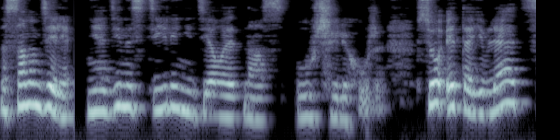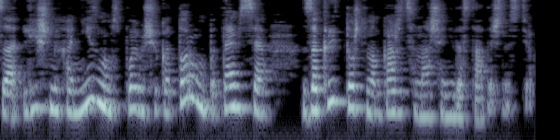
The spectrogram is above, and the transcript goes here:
На самом деле, ни один из стилей не делает нас лучше или хуже. Все это является лишь механизмом, с помощью которого мы пытаемся закрыть то, что нам кажется нашей недостаточностью.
